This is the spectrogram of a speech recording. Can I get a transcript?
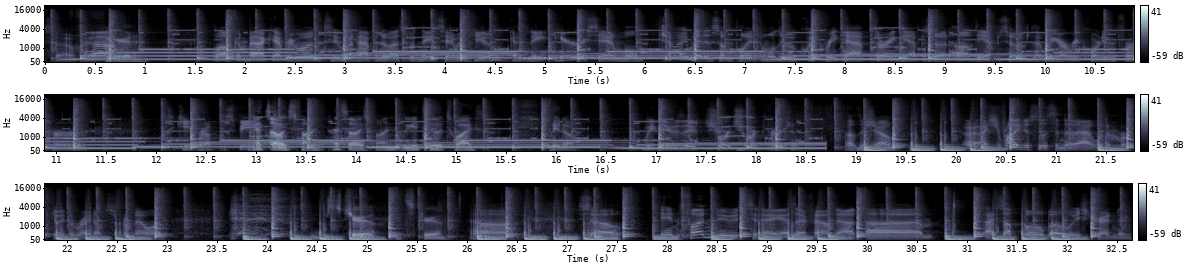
So, yeah. welcome back, everyone, to What Happened to Us with Nate, Sam, and Huw. Got Nate here. Sam will chime in at some point, and we'll do a quick recap during the episode of the episode that we are recording for her to keep her up to speed. That's always fun. That's always fun. We get to do it twice. you know, we do the short, short version of the show. Uh, I should probably just listen to that when I'm doing the write-ups from now on. It's true. It's true. Uh, in fun news today, as I found out, um, I saw Bobo is trending.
